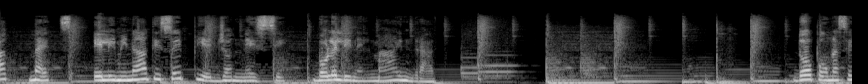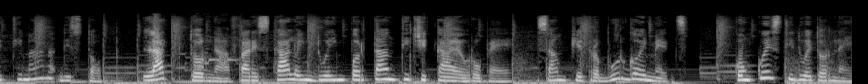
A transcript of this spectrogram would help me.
A, Metz, eliminati Seppi e Giannessi, Bolelli nel Mindrat. Dopo una settimana di stop, l'AT torna a fare scalo in due importanti città europee, San Pietroburgo e Metz. Con questi due tornei,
